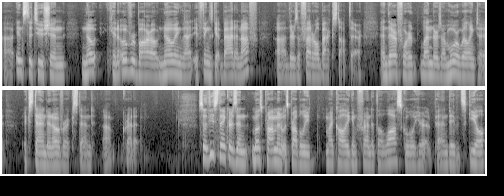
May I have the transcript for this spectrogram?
uh, institution know, can overborrow knowing that if things get bad enough, uh, there's a federal backstop there. And therefore, lenders are more willing to extend and overextend um, credit. So these thinkers, and most prominent was probably my colleague and friend at the law school here at Penn, David Skeel,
